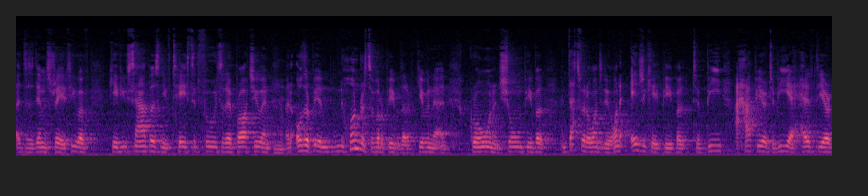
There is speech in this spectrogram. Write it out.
as I demonstrated to you, I've gave you samples and you've tasted foods that I've brought you, and, Mm-hmm. and other people, hundreds of other people that I've given it and grown and shown people, and that's what I want to do. I want to educate people to be a happier, to be a healthier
